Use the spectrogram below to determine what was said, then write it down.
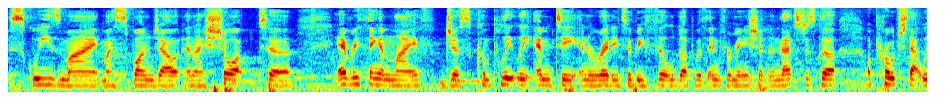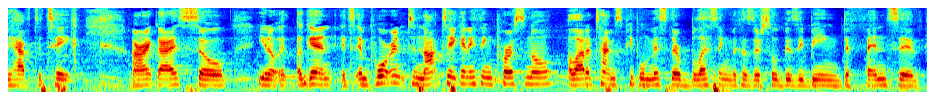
squeeze my my sponge out and I show up to everything in life just completely empty and ready to be filled up with information. And that's just the approach that we have to take. All right guys so you know again it's important to not take anything personal. A lot of times people miss their blessing because they're so busy being defensive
